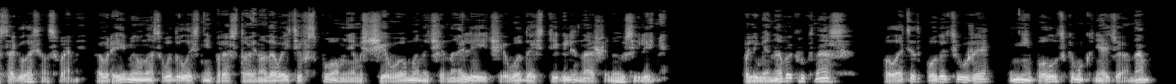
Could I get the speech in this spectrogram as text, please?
согласен с вами, время у нас выдалось непростое, но давайте вспомним, с чего мы начинали и чего достигли нашими усилиями. Племена вокруг нас платят подати уже не полоцкому князю, а нам.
